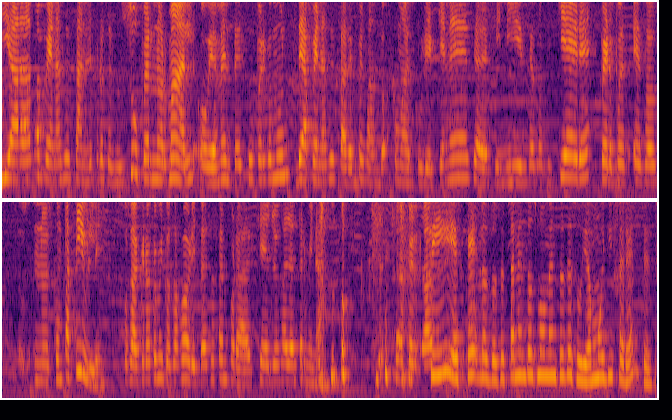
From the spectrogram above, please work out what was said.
y Adam apenas está en el proceso súper normal, obviamente súper común, de apenas estar empezando como a descubrir quién es y a definir qué es lo que quiere, pero pues eso no es compatible. O sea, creo que mi cosa favorita de esta temporada es que ellos hayan terminado. Sí, es que los dos están en dos momentos de su vida muy diferentes,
